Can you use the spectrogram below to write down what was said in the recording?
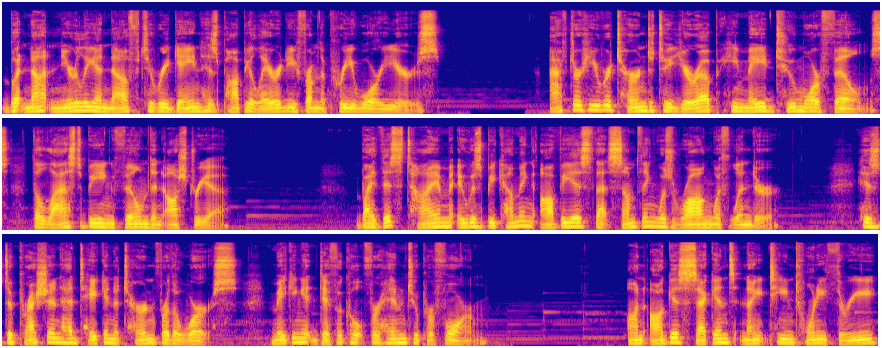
but not nearly enough to regain his popularity from the pre war years. After he returned to Europe, he made two more films, the last being filmed in Austria. By this time, it was becoming obvious that something was wrong with Linder. His depression had taken a turn for the worse, making it difficult for him to perform. On August 2, 1923,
